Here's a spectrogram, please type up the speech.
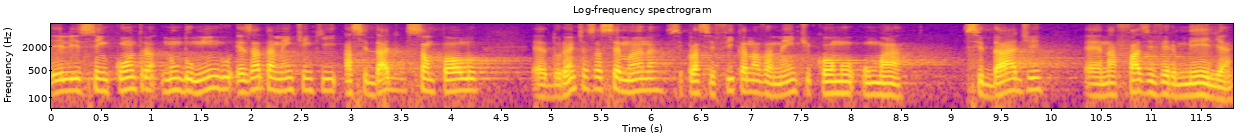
ele se encontra num domingo exatamente em que a cidade de São Paulo, é, durante essa semana, se classifica novamente como uma cidade é, na fase vermelha,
